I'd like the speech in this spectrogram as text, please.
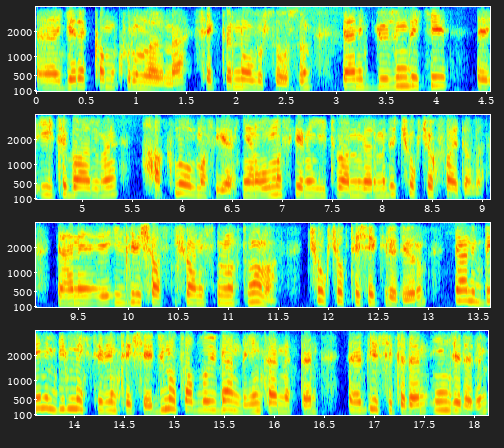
e, gerek kamu kurumlarına, sektör ne olursa olsun, yani gözündeki e, itibarını haklı olması gereken, yani olması gereken itibarını vermede çok çok faydalı. Yani e, ilgili şahsın şu an ismini unuttum ama çok çok teşekkür ediyorum. Yani benim bilmek istediğim tek şey, dün o tabloyu ben de internetten e, bir siteden inceledim.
